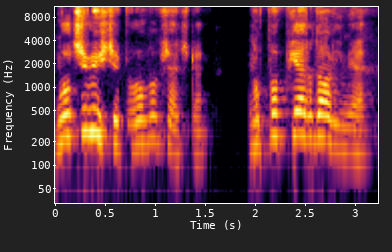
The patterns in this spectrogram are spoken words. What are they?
No oczywiście, to było poprzeczne. No popierdoli mnie.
